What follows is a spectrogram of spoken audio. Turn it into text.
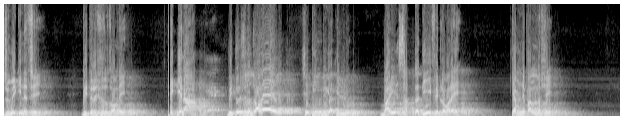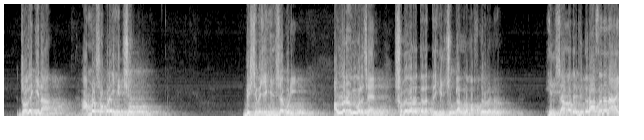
জমি কিনেছে ভিতরে শুধু জলে। ঠিক কিনা? ভিতরে শুধু জলে? সে তিন বিঘা কিনলো। বাড়ির ছাদটা দিয়েই ফেলল বারে। কেমনে পারল সে? জলে কিনা? আমরা সকলেই হিংসুক বেশি বেশি হিংসা করি। আল্লাহ নবী বলেছেন, সবে বারোতে রাত্রি হিংসুককে আল্লাহ মাফ করবে না। হিংসা আমাদের ভিতরে আছে না নাই?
